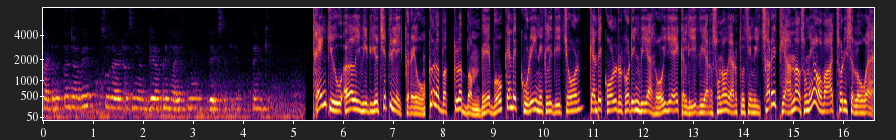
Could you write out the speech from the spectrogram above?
ਕੱਟ ਦਿੱਤਾ ਜਾਵੇ ਸੋ ਦੈਟ ਅਸੀਂ ਅੱਗੇ ਆਪਣੀ ਲਾਈਫ ਨੂੰ ਦੇਖ ਸਕੀਏ। Thank you thank you early video ਚ ਕਲਿੱਕ ਕਰਿਓ ਕਲਬ ਕਲਬ ਬੰਬੇ ਬੋ ਕਹਿੰਦੇ ਕੁੜੀ ਨਿਕਲ ਗਈ ਚੋਰ ਕਹਿੰਦੇ ਕਾਲ ਰਿਕਾਰਡਿੰਗ ਵੀ ਆ ਹੋਈ ਹੈ ਇੱਕ ਲੀਕ ਯਾਰ ਸੁਣੋ ਯਾਰ ਤੁਸੀਂ ਵੀ ਸਾਰੇ ਧਿਆਨ ਨਾਲ ਸੁਣਿਓ ਆਵਾਜ਼ ਥੋੜੀ ਸਲੋ ਹੈ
